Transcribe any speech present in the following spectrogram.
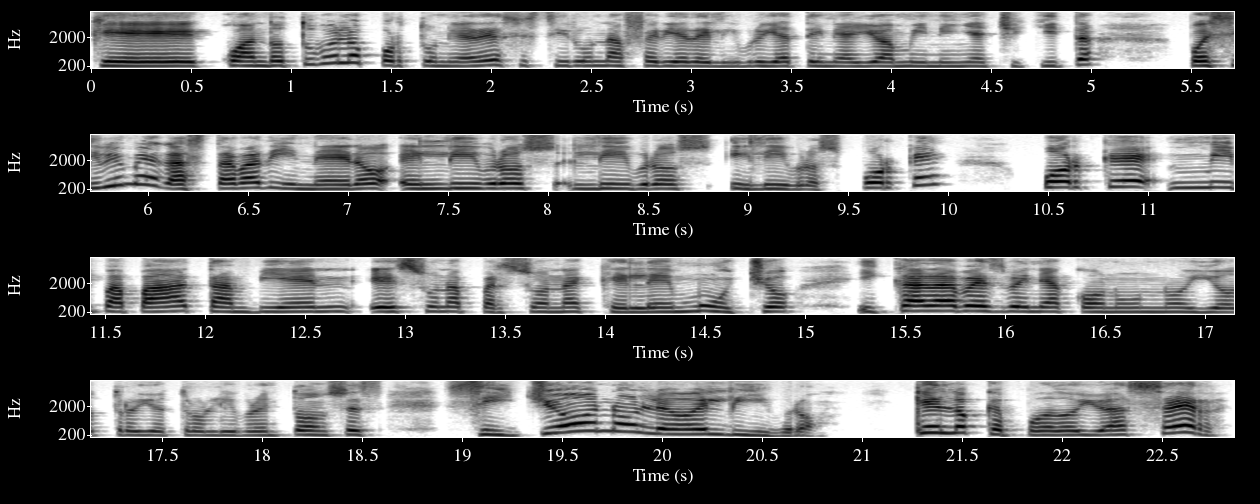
que cuando tuve la oportunidad de asistir a una feria de libro, ya tenía yo a mi niña chiquita, pues sí me gastaba dinero en libros, libros y libros. ¿Por qué? Porque mi papá también es una persona que lee mucho y cada vez venía con uno y otro y otro libro. Entonces, si yo no leo el libro, ¿qué es lo que puedo yo hacer?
